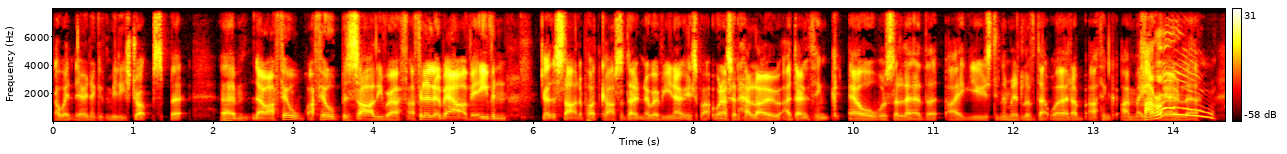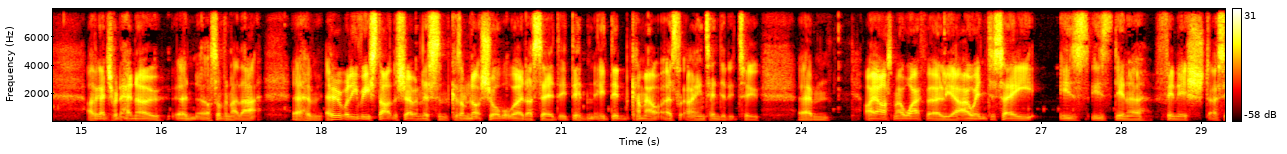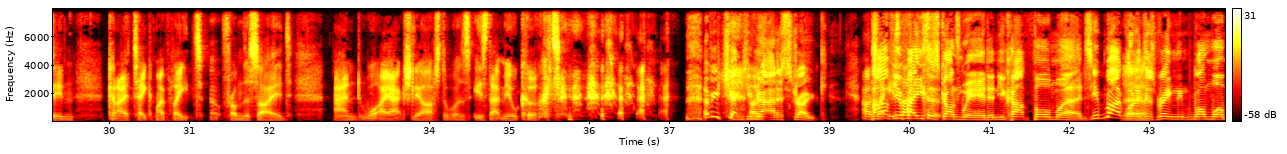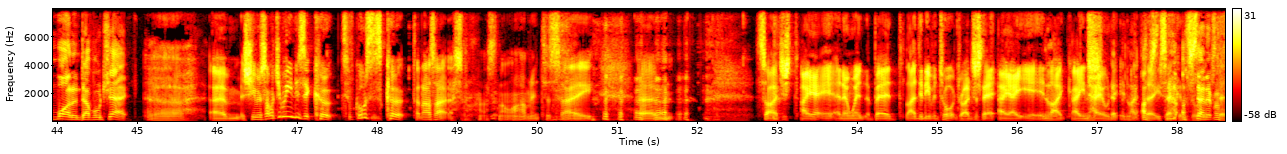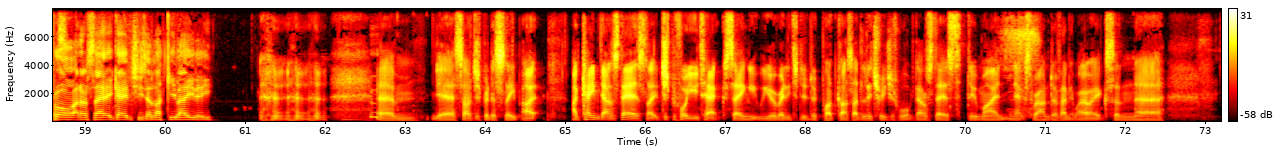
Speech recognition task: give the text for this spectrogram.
I went there and they given me these drops, but um, no, I feel I feel bizarrely rough. I feel a little bit out of it, even. At the start of the podcast, I don't know whether you noticed, but when I said hello, I don't think L was the letter that I used in the middle of that word. I, I think I made up my own letter. I think I just went hello and or something like that. Um, everybody restart the show and listen because I'm not sure what word I said. It didn't. It didn't come out as I intended it to. Um, I asked my wife earlier. I went to say, "Is is dinner finished?" As in, can I take my plate from the side? And what I actually asked her was, "Is that meal cooked?" Have you checked you've not had a stroke? Half like, your face has gone weird and you can't form words. You might want to just ring one one one and double check. Uh, um, she was like, "What do you mean? Is it cooked? Of course it's cooked." And I was like, "That's not, that's not what I meant to say." Um, so I just I ate it and then went to bed. I didn't even talk to her. I just ate, I ate it in like I inhaled it in like thirty I've, seconds. I've said it upstairs. before and I'll say it again. She's a lucky lady. um, yeah, so I've just been asleep. I I came downstairs like just before you text saying you, you were ready to do the podcast. I'd literally just walked downstairs to do my next round of antibiotics, and uh,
